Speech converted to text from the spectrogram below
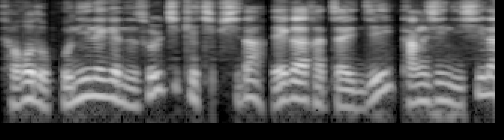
적어도 본인에게는 솔직해집시다. 내가 가짜인지 당신이 신앙인지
